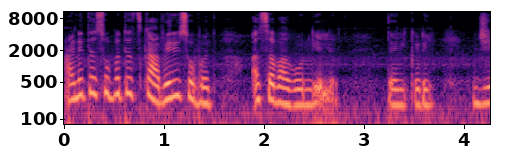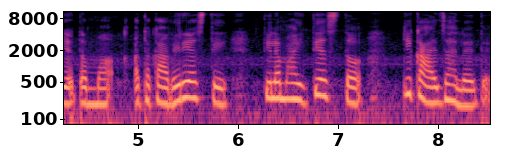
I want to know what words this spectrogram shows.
आणि त्यासोबतच कावेरीसोबत असं वागून गेले. तर इकडे जी आता मा आता कावेरी असते तिला माहिती असतं की काय झालं आहे ते.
